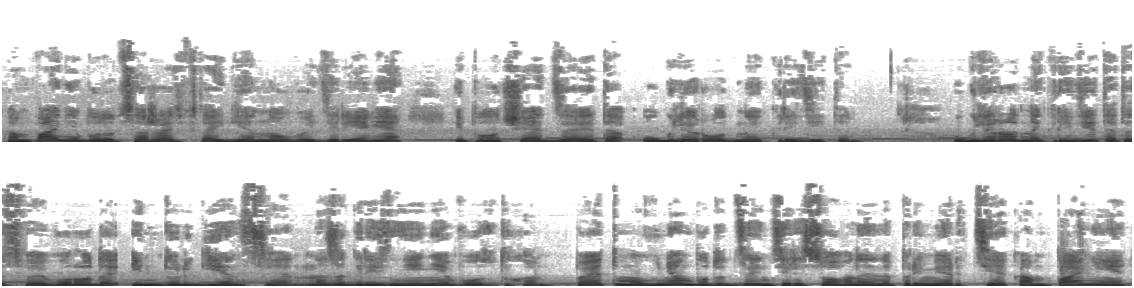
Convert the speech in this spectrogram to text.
Компании будут сажать в тайге новые деревья и получать за это углеродные кредиты. Углеродный кредит – это своего рода индульгенция на загрязнение воздуха. Поэтому Поэтому в нем будут заинтересованы, например, те компании,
